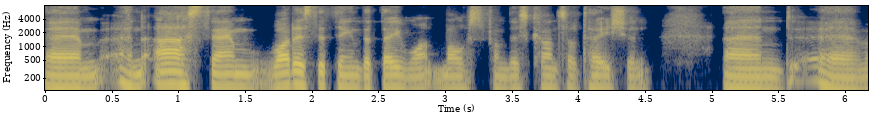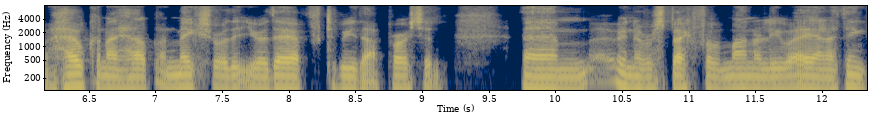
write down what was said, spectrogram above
um, and ask them what is the thing that they want most from this consultation and um, how can i help and make sure that you're there to be that person um, in a respectful mannerly way and i think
